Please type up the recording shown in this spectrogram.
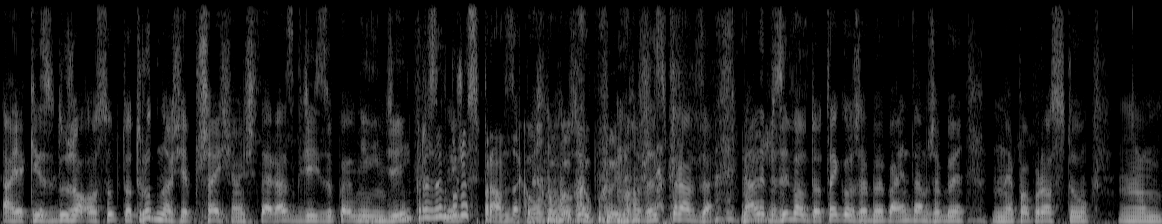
a jak jest dużo osób, to trudno się przesiąść teraz gdzieś zupełnie indziej. Prezydent może sprawdza, koło kogo Może- kupuje. Może sprawdza. No ale wzywał do tego, żeby, pamiętam, żeby mm, po prostu mm,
